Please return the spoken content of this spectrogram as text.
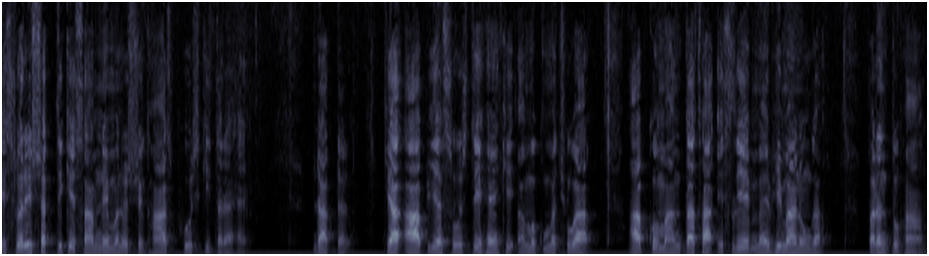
ईश्वरीय शक्ति के सामने मनुष्य घास फूस की तरह है। डॉक्टर, क्या आप यह सोचते हैं कि अमुक मछुआ आपको मानता था इसलिए मैं भी मानूँगा? परंतु हाँ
